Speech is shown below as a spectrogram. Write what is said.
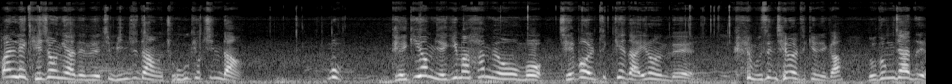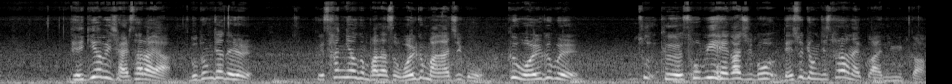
빨리 개정해야 되는데 지금 민주당, 조국 혁신당 뭐 대기업 얘기만 하면 뭐 재벌 특혜다 이러는데 그게 무슨 재벌 특혜입니까? 노동자들 대기업이 잘 살아야 노동자들 그 상여금 받아서 월급 많아지고 그 월급을 투, 그 소비해가지고 내수 경제 살아날 거 아닙니까?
